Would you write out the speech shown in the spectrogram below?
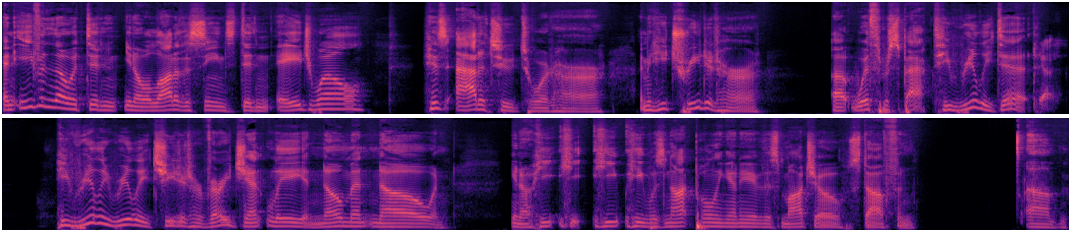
and even though it didn't, you know, a lot of the scenes didn't age well, his attitude toward her, I mean, he treated her uh, with respect. He really did Yes. He really really treated her very gently and no meant no. And you know he he he he was not pulling any of this macho stuff. And um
